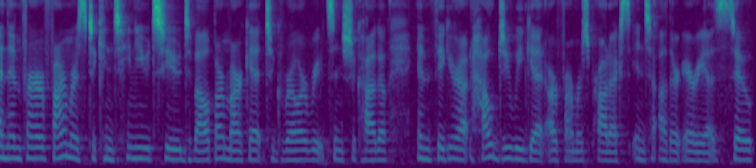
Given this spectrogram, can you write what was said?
And then for our farmers to continue to develop our market, to grow our roots in Chicago, and figure out how do we get our farmers' products into other areas. So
